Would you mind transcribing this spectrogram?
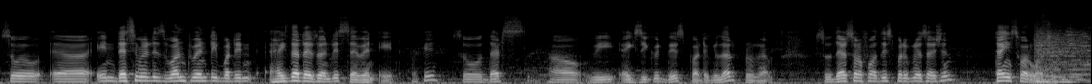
so uh, in decimal it is 120 but in hexadecimal it is 78 okay so that's how we execute this particular program. So that's all for this particular session. Thanks for watching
